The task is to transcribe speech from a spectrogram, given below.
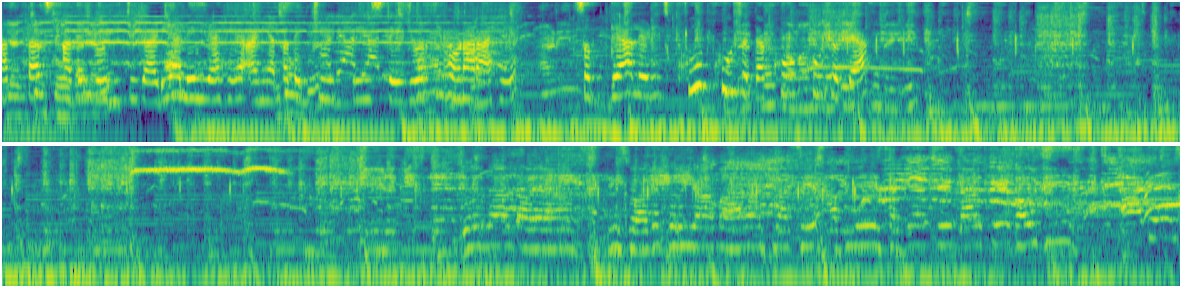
आत्ताच आदेश भाऊजींची गाडी आलेली आहे आणि आता त्यांची एंट्री स्टेजवरती होणार आहे. सगळ्या लेडीज खूप खुश होत्या खूप खुश होत्या. जोरदार टाळ्या. स्वागत करूया महाराष्ट्राचे आपले सगळ्यांचे लाडके भाऊजी. आदेश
